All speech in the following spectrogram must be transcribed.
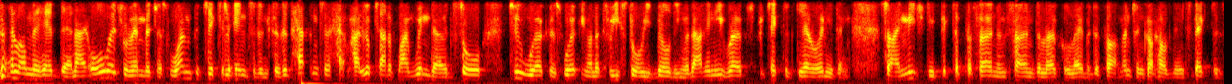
nail on the head there. And I always remember just one particular incident because it happened to have, I looked out of my window and saw two workers working on a three story building without any ropes, protective gear, or anything. So I immediately picked up the phone and phoned the local labor department and got hold of the inspectors.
